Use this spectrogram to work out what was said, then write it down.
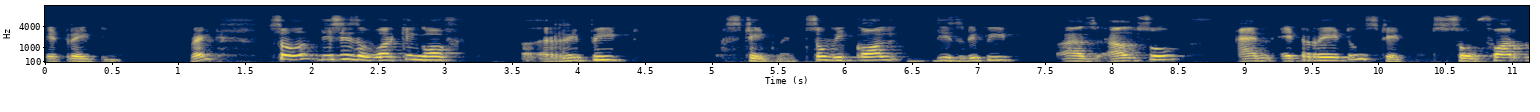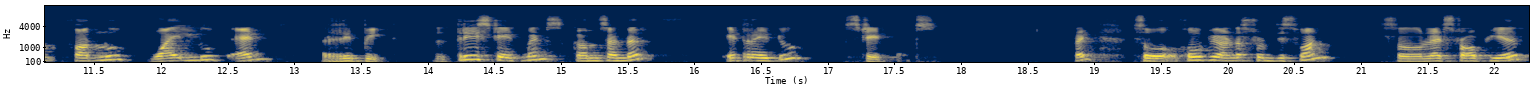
iterating right? So this is a working of uh, repeat statement. So we call this repeat as also an iterative statement. So for for loop while loop and repeat. The three statements comes under iterative statements. Right? So hope you understood this one. So let's stop here.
